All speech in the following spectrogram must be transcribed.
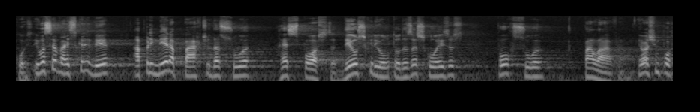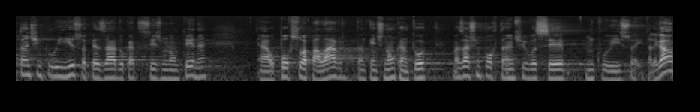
coisas. E você vai escrever a primeira parte da sua resposta: Deus criou todas as coisas por Sua palavra. Eu acho importante incluir isso, apesar do catecismo não ter, né? Ah, o por Sua palavra, tanto que a gente não cantou mas acho importante você incluir isso aí, tá legal?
